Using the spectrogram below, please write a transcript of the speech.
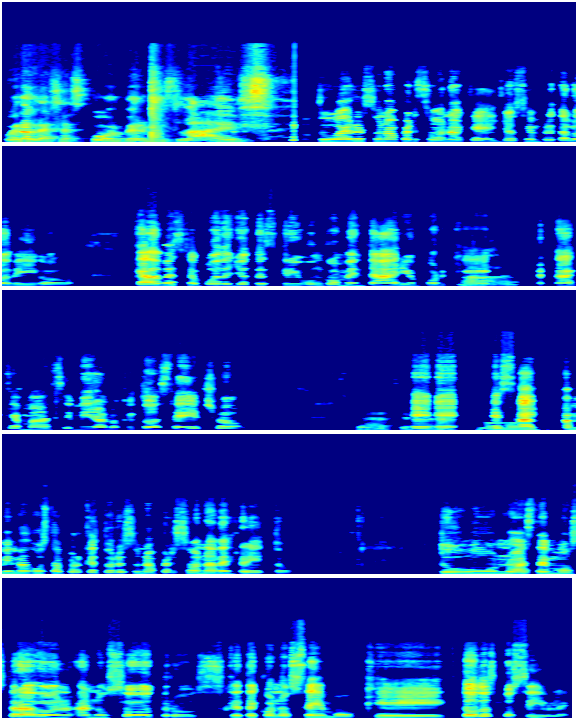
Bueno, gracias por ver mis lives. Tú eres una persona que yo siempre te lo digo. Cada vez que puedo, yo te escribo un comentario porque, ah. verdad que más, y mira lo que tú has hecho. Gracias. Eh, a mí me gusta porque tú eres una persona de reto tú no has demostrado a nosotros que te conocemos que todo es posible.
